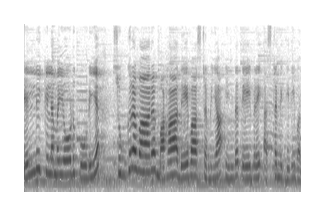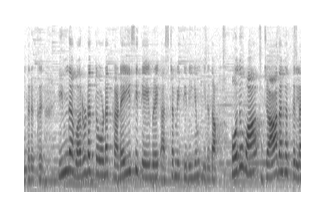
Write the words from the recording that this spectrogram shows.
வெள்ளிக்கிழமையோடு கூடிய சுக்கரவார மகாதேவாஷ்டமியாக இந்த தேய்பிரை அஷ்டமி திதி வந்திருக்கு. இந்த வருடத்தோட கடைசி தேய்பிரை அஷ்டமி திதியும் இதுதான். பொதுவாக ஜாதகத்தில்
